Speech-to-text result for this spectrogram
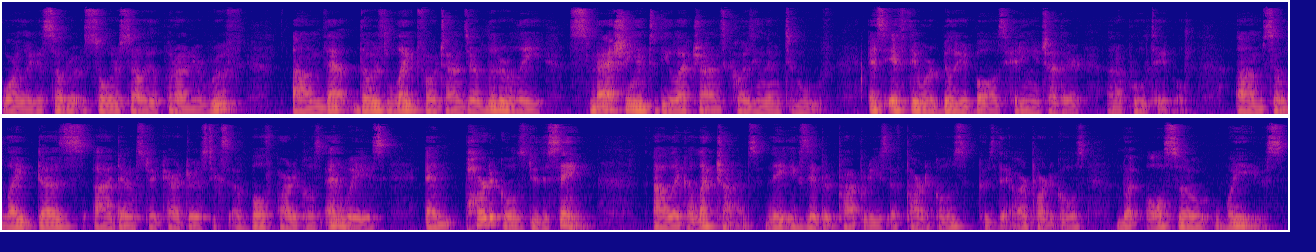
or like a solar, solar cell you'll put on your roof um, that those light photons are literally smashing into the electrons causing them to move as if they were billiard balls hitting each other on a pool table um, so light does uh, demonstrate characteristics of both particles and waves and particles do the same uh, like electrons they exhibit properties of particles because they are particles but also waves.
